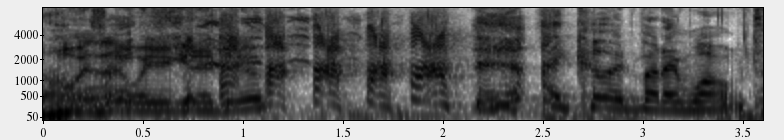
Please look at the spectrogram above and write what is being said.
oh, whole Oh, is that week. what you're going to do? I could, but I won't.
